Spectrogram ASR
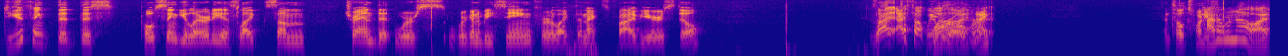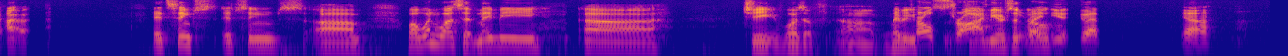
do you think that this post singularity is like some trend that we're we're going to be seeing for like the next five years still? 'Cause I, I thought we Well, were over I- it. Until twenty. I don't know. I, I it seems it seems. Um, well, when was it? Maybe. Uh, gee, was it uh, maybe Charles Stross, five years ago? right? You, you had, yeah,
